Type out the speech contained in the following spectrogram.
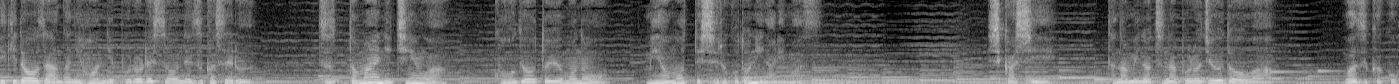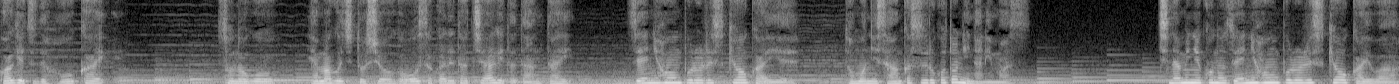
力道山が日本にプロレスを根付かせるずっと前にチンは興行というものを身をもって知ることになります。しかし、頼みの綱プロ柔道はわずか5ヶ月で崩壊。その後、山口敏夫が大阪で立ち上げた団体、全日本プロレス協会へ共に参加することになります。ちなみにこの全日本プロレス協会は、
